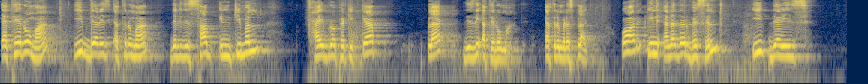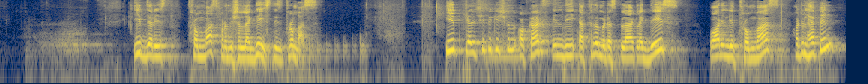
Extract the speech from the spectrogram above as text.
atheroma if there is atheroma there is a subintimal fibrofatty cap plaque this is the atheroma atheromatous plaque. Or in another vessel if there is if there is thrombus formation like this this is thrombus if calcification occurs in the atheromatous plaque like this or in the thrombus, what will happen?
